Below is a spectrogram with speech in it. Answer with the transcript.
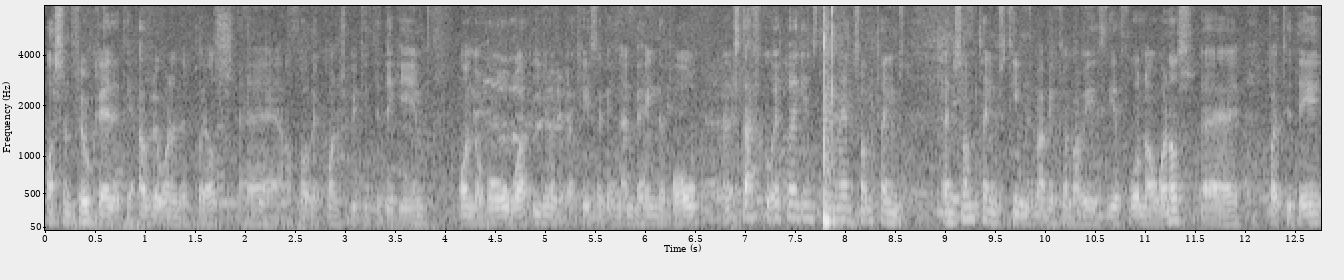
listen, full credit to every one of the players. Uh, I thought they contributed to the game on the whole, even if it's a case of getting in behind the ball. And it's difficult to play against 10 men sometimes. And sometimes teams maybe come away 3 or 4 nil winners. Uh, but today,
